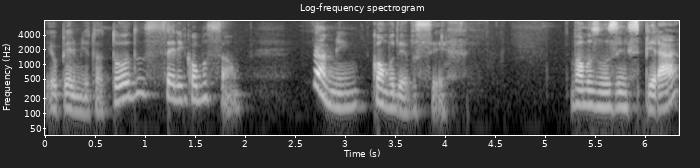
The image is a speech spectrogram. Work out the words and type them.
Eu permito a todos serem como são, e a mim como devo ser. Vamos nos inspirar?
